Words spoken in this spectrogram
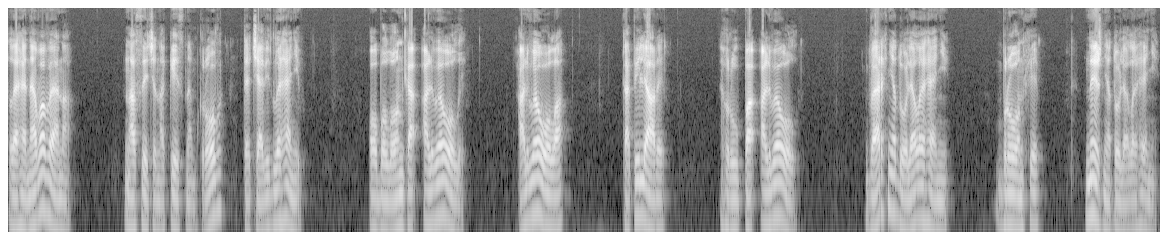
Легенева вена. Насичена киснем кров тече від легенів. Оболонка альвеоли. Альвеола. Капіляри. Група альвеол. Верхня доля легені. Бронхи нижня доля легені.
